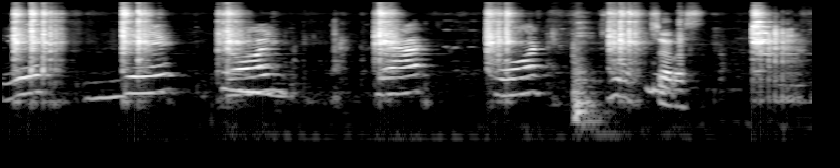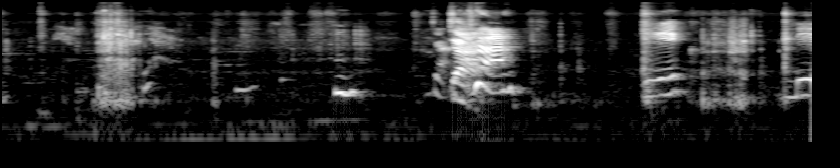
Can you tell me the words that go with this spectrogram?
એક બે ત્રણ ચાર પાંચ સરસ. ચાર. એક બે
